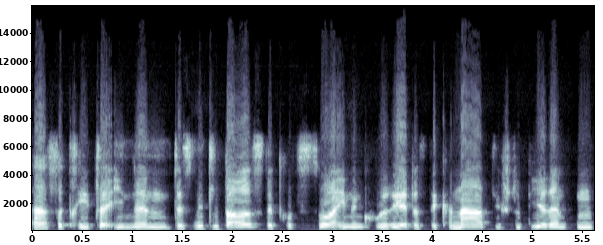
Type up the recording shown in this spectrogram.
äh, VertreterInnen des Mittelbaus, der ProfessorInnenkurie, das Dekanat, die Studierenden,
